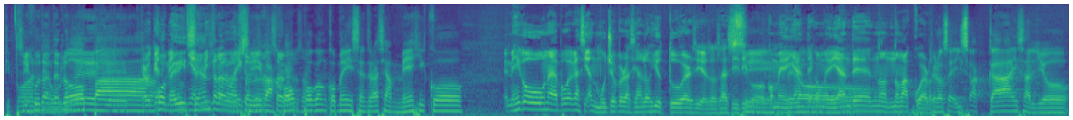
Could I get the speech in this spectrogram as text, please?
tipo Sí, en justamente lo de- Europa. Creo que en Comedy en México Central, no hay- Sí, bajó un poco en Comedy Central hacia México. En México hubo una época que hacían mucho, pero hacían los youtubers y eso. O sea, así Sí, tipo comediantes, pero- comediantes, no, no me acuerdo. Pero se hizo acá y salió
